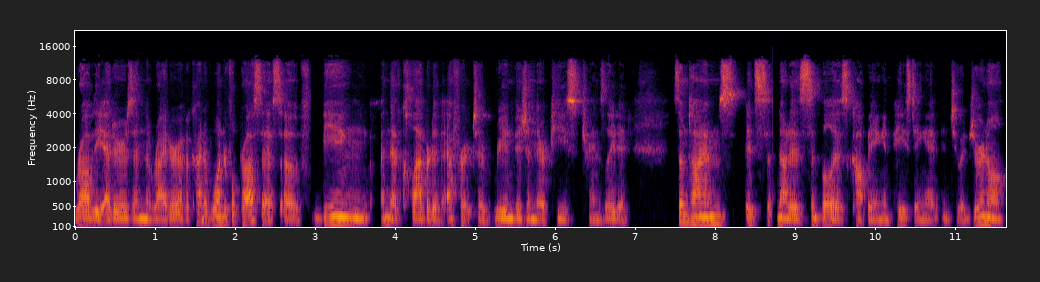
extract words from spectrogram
rob the editors and the writer of a kind of wonderful process of being in that collaborative effort to re-envision their piece translated. Sometimes it's not as simple as copying and pasting it into a journal.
